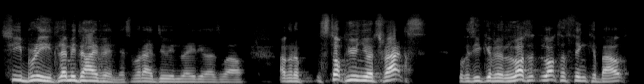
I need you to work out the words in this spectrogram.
she breathed. Let me dive in. That's what I do in radio as well. I'm going to stop you in your tracks because you've given a lot, lot to think about.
